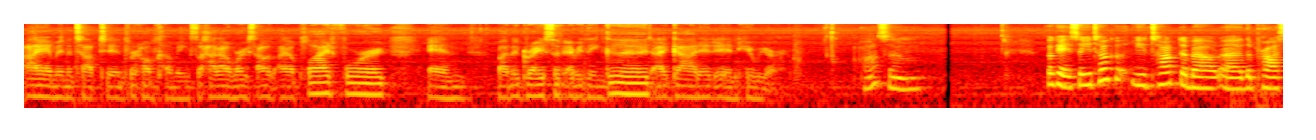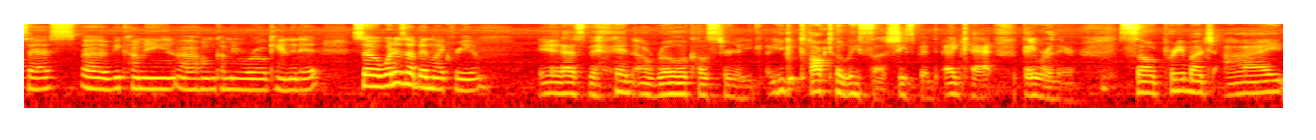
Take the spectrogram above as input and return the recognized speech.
I am in the top 10 for homecoming. So how that works, I, I applied for it, and by the grace of everything good, I got it, and here we are. Awesome. Okay, so you talk you talked about uh, the process of becoming a homecoming royal candidate. So what has that been like for you? It has been a roller coaster. You could talk to Lisa. She's been and Kat. They were there. So pretty much, I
